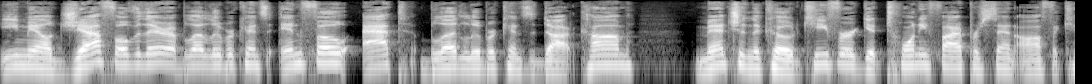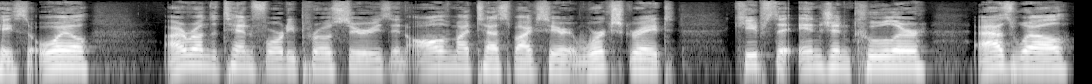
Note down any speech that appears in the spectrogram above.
Email Jeff over there at Blud Lubricants, info at bludlubricants.com. Mention the code Keefer, get 25% off a case of oil. I run the 1040 Pro Series in all of my test bikes here. It works great keeps the engine cooler as well.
